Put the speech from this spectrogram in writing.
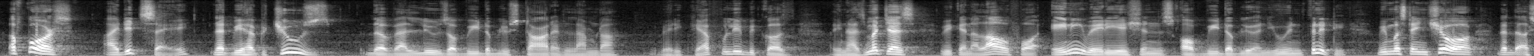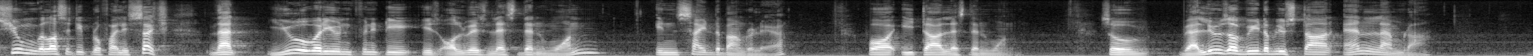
Of course, I did say that we have to choose the values of V w star and lambda very carefully, because in as much as we can allow for any variations of V w and u infinity, we must ensure that the assumed velocity profile is such that u over u infinity is always less than 1 inside the boundary layer for eta less than 1. So, values of V w star and lambda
